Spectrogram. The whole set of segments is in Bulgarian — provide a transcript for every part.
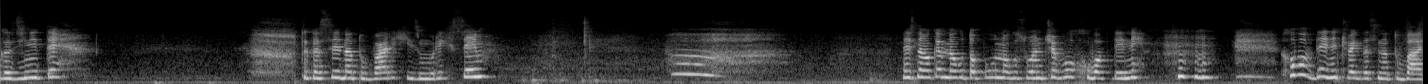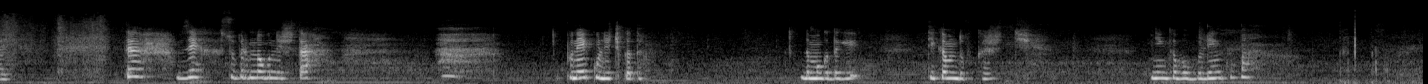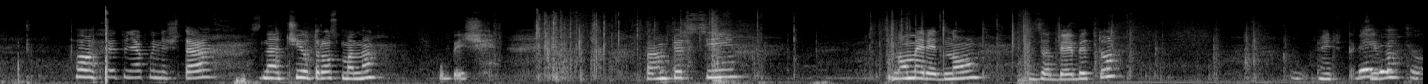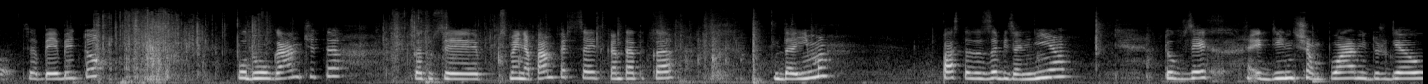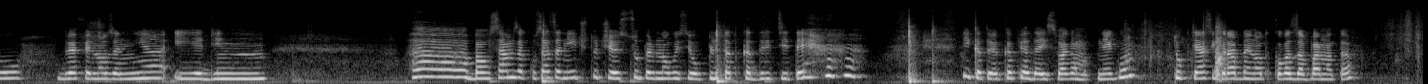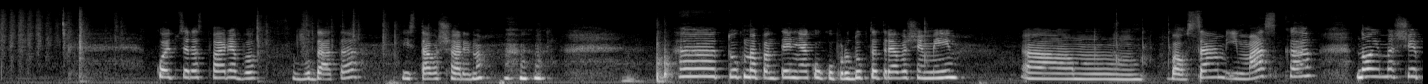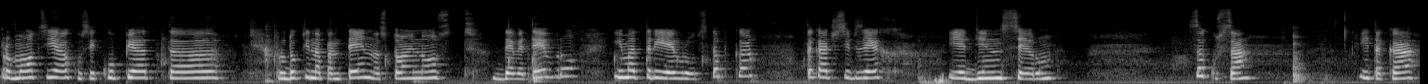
магазините. Така се натоварих, изморих се. Днес наука е много топло, много слънчево. Хубав ден е. Хубав ден е човек да се натовари. Та, взех супер много неща. Поне количката. Да мога да ги тикам до вкъщи. Нинка Боболинкова. О, ето някои неща. Значи от Росмана. Какво беше? Памперси. Номер едно за бебето. Ето такива. Бебето. За бебето. Подлоганчета. Като се сменя памперса и така нататък. Да има. Паста за зъби за Ния. Тук взех един шампуан и душгел, две в едно за Ния и един а, балсам за коса за ничето, че е супер много и се оплитат кадриците. и като я къпя да изслагам от него. Тук тя си грабна едно такова за ваната, което се разтваря в водата и става шарена. а, тук на Пантен няколко продукта трябваше ми ам, балсам и маска, но имаше промоция, ако се купят продукти на Пантен на стойност 9 евро, има 3 евро отстъпка, така че си взех и един серум за коса. И така,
